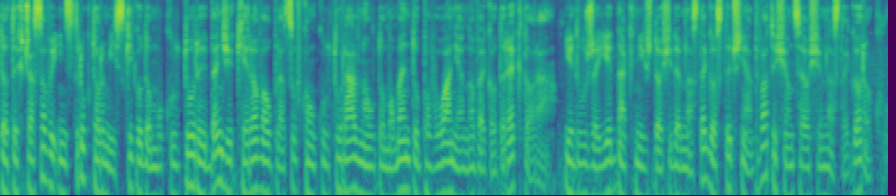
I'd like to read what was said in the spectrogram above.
Dotychczasowy instruktor Miejskiego Domu Kultury będzie kierował placówką kulturalną do momentu powołania nowego dyrektora, nie dłużej jednak niż do 17 stycznia 2018 roku.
